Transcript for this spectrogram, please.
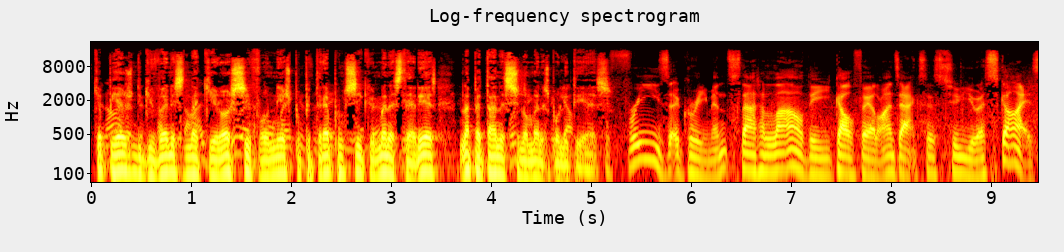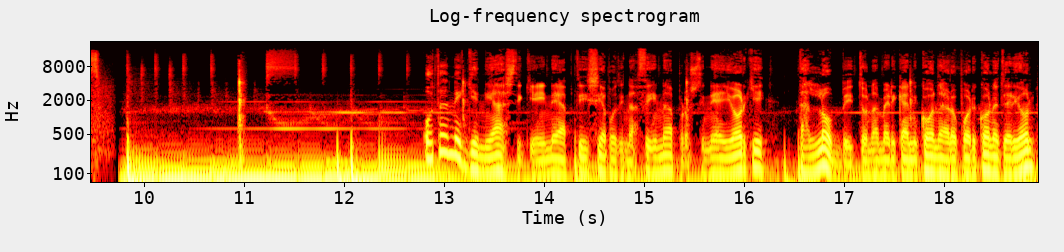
και πιέζουν την κυβέρνηση να ακυρώσει συμφωνίες που επιτρέπουν συγκεκριμένες εταιρείες να πετάνε στις ΗΠΑ. Όταν εγκαινιάστηκε η νέα πτήση από την Αθήνα προς τη Νέα Υόρκη, τα λόμπι των Αμερικανικών αεροπορικών εταιριών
